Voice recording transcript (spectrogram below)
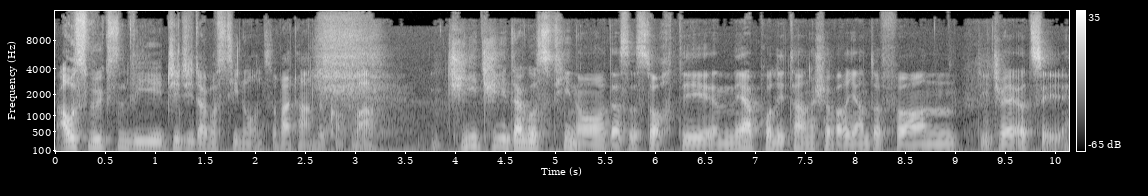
Auswüchsen wie Gigi D'Agostino und so weiter angekommen war. Gigi D'Agostino, das ist doch die neapolitanische Variante von DJ Ötzi.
